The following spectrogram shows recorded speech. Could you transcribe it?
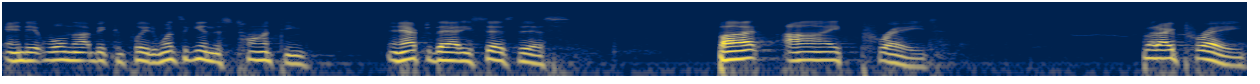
and it will not be completed. Once again, this taunting. And after that, he says this But I prayed. But I prayed.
